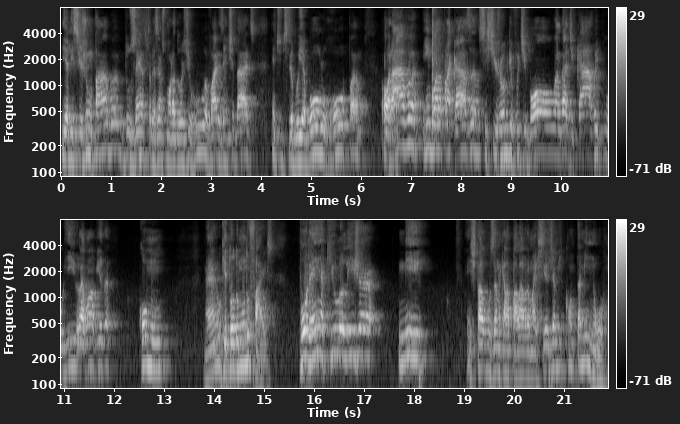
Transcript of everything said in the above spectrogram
e ali se juntava 200, 300 moradores de rua, várias entidades, a gente distribuía bolo, roupa, orava, ia embora para casa, assistir jogo de futebol, andar de carro, ir para o Rio, levar uma vida comum, né? o que todo mundo faz. Porém, aquilo ali já me. A gente estava usando aquela palavra mais cedo, já me contaminou.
